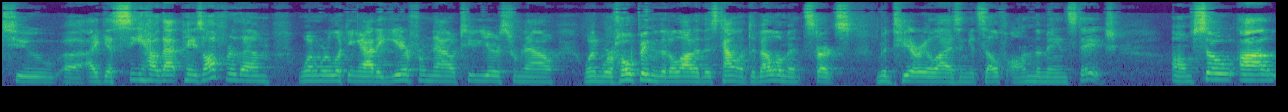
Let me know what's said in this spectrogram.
to, uh, I guess, see how that pays off for them when we're looking at a year from now, two years from now, when we're hoping that a lot of this talent development starts materializing itself on the main stage. Um, so, uh,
